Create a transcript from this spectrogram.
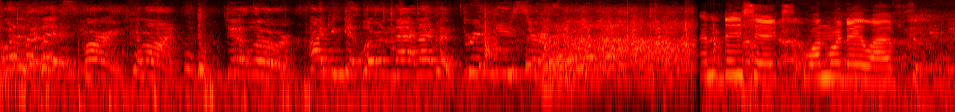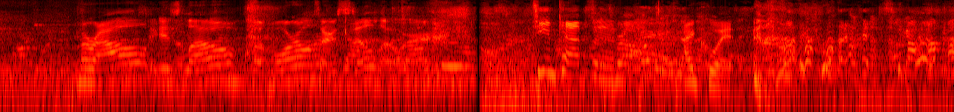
What is this? Alright, come on. Get lower. I can get lower than that, and I've had three knee surgery. End of day six. One more day left. Morale is low, but morals are still lower. Team captain. I quit.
